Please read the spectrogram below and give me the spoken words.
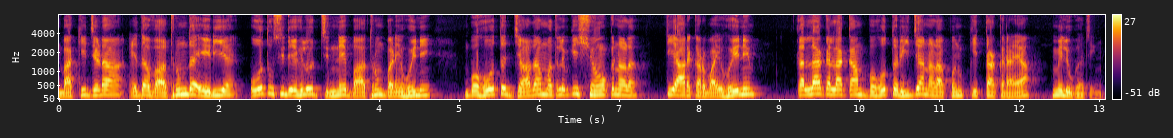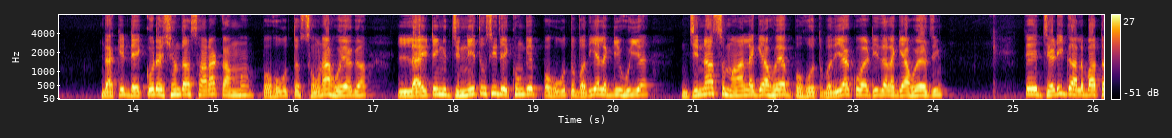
ਬਾਕੀ ਜਿਹੜਾ ਇਹਦਾ ਬਾਥਰੂਮ ਦਾ ਏਰੀਆ ਉਹ ਤੁਸੀਂ ਦੇਖ ਲਓ, ਜਿੰਨੇ ਬਾਥਰੂਮ ਬਣੇ ਹੋਏ ਨੇ, ਬਹੁਤ ਜ਼ਿਆਦਾ ਮਤਲਬ ਕਿ ਸ਼ੌਂਕ ਨਾਲ ਤਿਆਰ ਕਰਵਾਏ ਹੋਏ ਨੇ। ਕੱਲਾ ਕੱਲਾ ਕੰਮ ਬਹੁਤ ਰੀਝਾਂ ਨਾਲ ਆਪਾਂ ਨੂੰ ਕੀਤਾ ਕਰਾਇਆ ਮਿਲੂਗਾ ਜੀ। ਬਾਕੀ ਡੈਕੋਰੇਸ਼ਨ ਦਾ ਸਾਰਾ ਕੰਮ ਬਹੁਤ ਸੋਹਣਾ ਹੋਇਆਗਾ। ਲਾਈਟਿੰਗ ਜਿੰਨੀ ਤੁਸੀਂ ਦੇਖੋਗੇ, ਬਹੁਤ ਵਧੀਆ ਲੱਗੀ ਹੋਈ ਹੈ। ਜਿੰਨਾ ਸਮਾਨ ਲੱਗਿਆ ਹੋਇਆ, ਬਹੁਤ ਵਧੀਆ ਕੁਆਲਿਟੀ ਦਾ ਲੱਗਿਆ ਹੋਇਆ ਜੀ। ਤੇ ਜਿਹੜੀ ਗੱਲਬਾਤ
